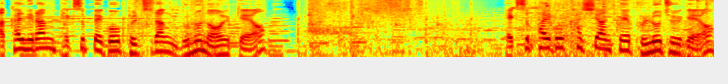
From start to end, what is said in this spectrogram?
아칼리랑 백스 빼고 불치랑 누누 넣을게요. 백스 팔고 카시한테 블루 줄게요.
